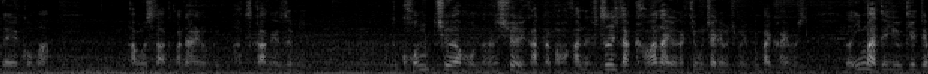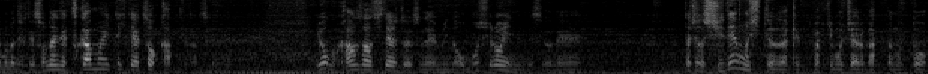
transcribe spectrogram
はい、でこうまあハムスターとかねああいうのハツカネズミ。昆虫はもう何種類買ったか分かんない。普通の人は買わないような気持ち悪い虫もいっぱい買いました。今でいうゲテモノじゃなくてそんなにで捕まえてきたやつを飼ってたんですけどね。よく観察してるとですねみんな面白いんですよね。ただちょっとシデムシっていうのだけは気持ち悪かったのと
